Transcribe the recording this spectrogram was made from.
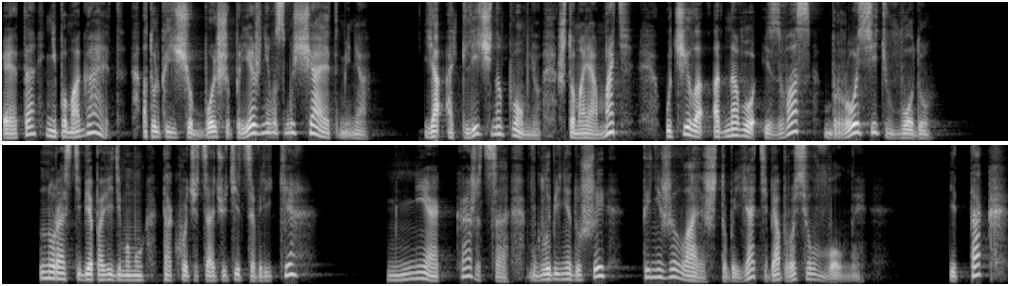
это не помогает, а только еще больше прежнего смущает меня. Я отлично помню, что моя мать учила одного из вас бросить в воду. Ну, раз тебе, по-видимому, так хочется очутиться в реке, мне кажется, в глубине души ты не желаешь, чтобы я тебя бросил в волны. Итак,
